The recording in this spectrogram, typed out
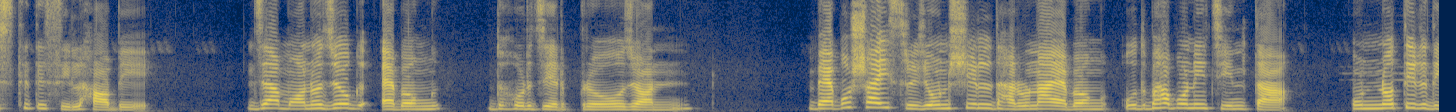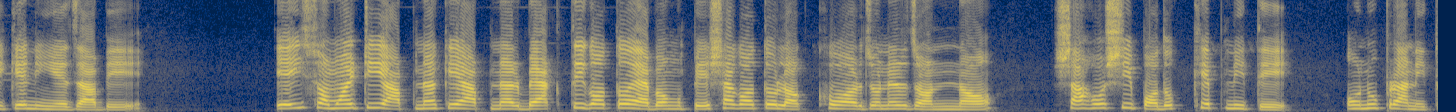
স্থিতিশীল হবে, যা মনোযোগ এবং ধৈর্যের প্রয়োজন। ব্যবসায় সৃজনশীল ধারণা এবং উদ্ভাবনী চিন্তা উন্নতির দিকে নিয়ে যাবে। এই সময়টি আপনাকে আপনার ব্যক্তিগত এবং পেশাগত লক্ষ্য অর্জনের জন্য সাহসী পদক্ষেপ নিতে অনুপ্রাণিত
